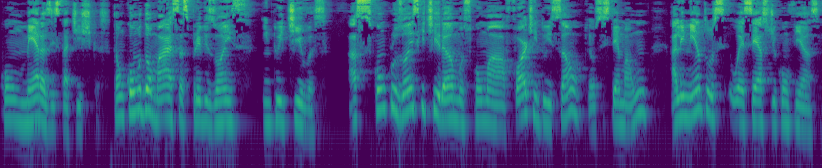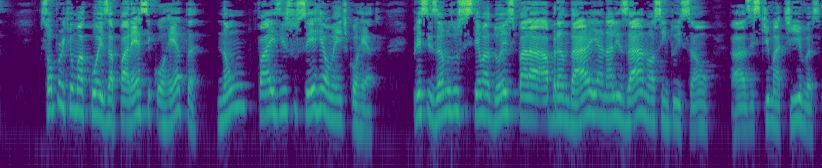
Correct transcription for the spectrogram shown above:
com meras estatísticas. Então, como domar essas previsões intuitivas? As conclusões que tiramos com uma forte intuição, que é o sistema 1, alimentam o excesso de confiança. Só porque uma coisa parece correta, não faz isso ser realmente correto precisamos do sistema 2 para abrandar e analisar a nossa intuição, as estimativas,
